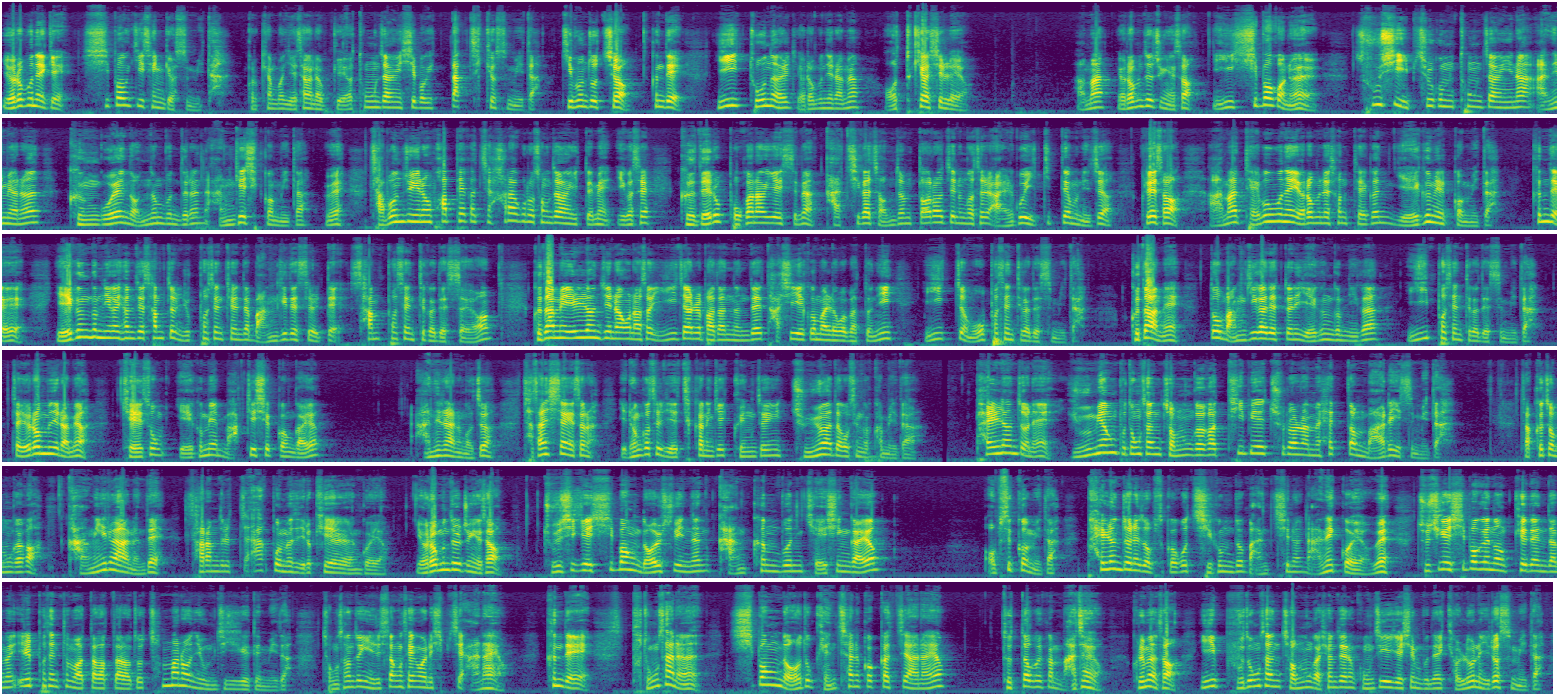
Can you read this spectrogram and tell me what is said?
여러분에게 10억이 생겼습니다. 그렇게 한번 예상을 해볼게요. 통장에 10억이 딱 찍혔습니다. 기분 좋죠? 근데 이 돈을 여러분이라면 어떻게 하실래요? 아마 여러분들 중에서 이 10억 원을 수시 입출금 통장이나 아니면은 금고에 넣는 분들은 안 계실 겁니다. 왜? 자본주의는 화폐가치 하락으로 성장하기 때문에 이것을 그대로 보관하게 있으면 가치가 점점 떨어지는 것을 알고 있기 때문이죠. 그래서 아마 대부분의 여러분의 선택은 예금일 겁니다. 근데 예금 금리가 현재 3.6%였는데 만기됐을 때 3%가 됐어요. 그 다음에 1년 지나고 나서 이자를 받았는데 다시 예금하려고 봤더니 2.5%가 됐습니다. 그 다음에 또 만기가 됐더니 예금 금리가 2%가 됐습니다. 자, 여러분이라면 계속 예금에 맡기실 건가요? 아니라는 거죠. 자산시장에서는 이런 것을 예측하는 게 굉장히 중요하다고 생각합니다. 8년 전에 유명 부동산 전문가가 TV에 출연하며 했던 말이 있습니다. 자, 그 전문가가 강의를 하는데 사람들을 쫙 보면서 이렇게 얘기한 거예요. 여러분들 중에서 주식에 10억 넣을 수 있는 강큰 분 계신가요? 없을 겁니다. 8년 전에도 없을 거고 지금도 많지는 않을 거예요. 왜? 주식에 10억에 넣게 된다면 1% 왔다 갔다 라도 천만 원이 움직이게 됩니다. 정상적인 일상생활이 쉽지 않아요. 근데 부동산은 10억 넣어도 괜찮을 것 같지 않아요? 듣다 보니까 맞아요. 그러면서 이 부동산 전문가, 현재는 공직에 계신 분의 결론은 이렇습니다.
